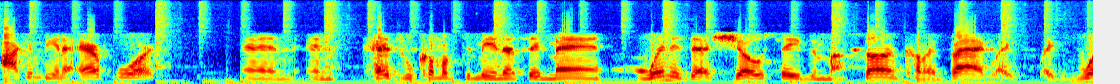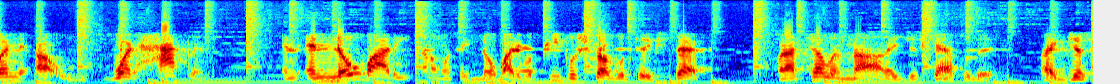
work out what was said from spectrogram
I can be in an airport and and heads will come up to me and they'll say, "Man, when is that show saving my son coming back? Like like when uh, what happened?" And and nobody, I don't want to say nobody, but people struggle to accept when I tell them, "Nah, they just canceled it. Like just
